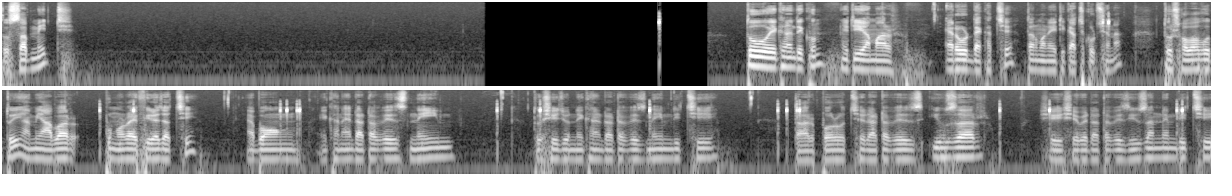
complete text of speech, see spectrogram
তো সাবমিট তো এখানে দেখুন, এটি আমার অ্যারোর দেখাচ্ছে, তার মানে এটি কাজ করছে না। তো স্বভাবতই আমি আবার পুনরায় ফিরে যাচ্ছি, এবং এখানে ডাটাবেজ নেম তো সেই জন্য এখানে ডাটাবেজ নেম দিচ্ছি। তারপর হচ্ছে ডাটাবেজ ইউজার সেই হিসেবে ডাটাবেজ ইউজার নেম দিচ্ছি।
